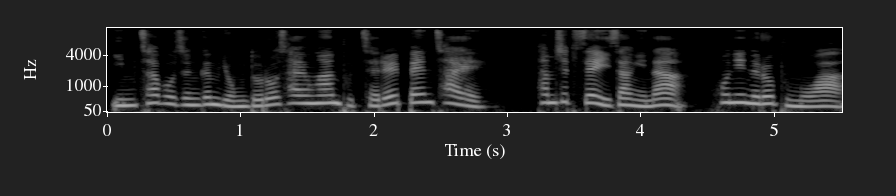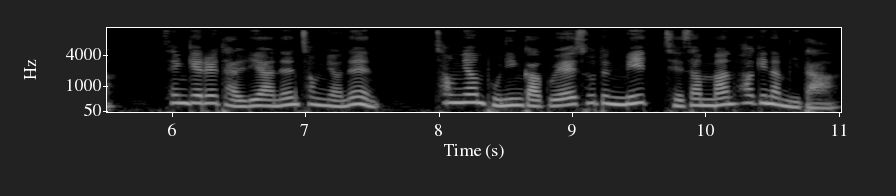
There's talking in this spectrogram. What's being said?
임차보증금 용도로 사용한 부채를 뺀 차액 30세 이상이나 혼인으로 부모와 생계를 달리하는 청년은 청년 본인 가구의 소득 및 재산만 확인합니다.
